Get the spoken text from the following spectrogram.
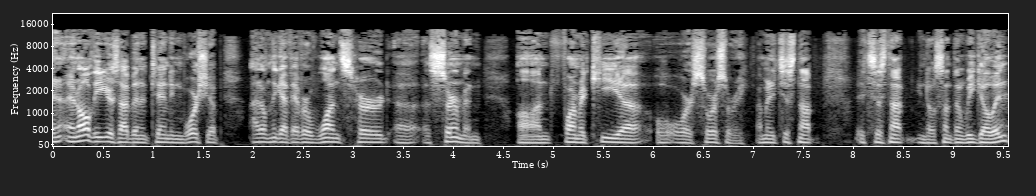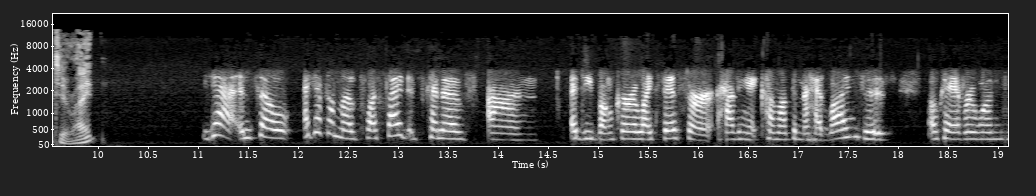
in, in all the years I've been attending worship, I don't think I've ever once heard uh, a sermon on pharmakeia or, or sorcery. I mean, it's just not, it's just not, you know, something we go into, right? Yeah, and so I guess on the plus side, it's kind of um, a debunker like this, or having it come up in the headlines is okay. Everyone's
